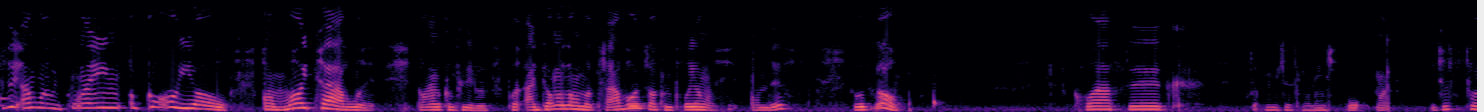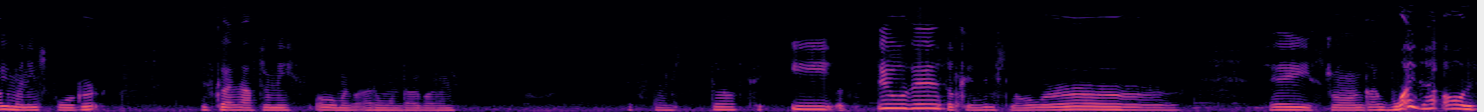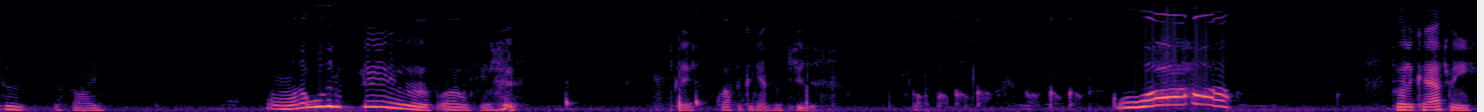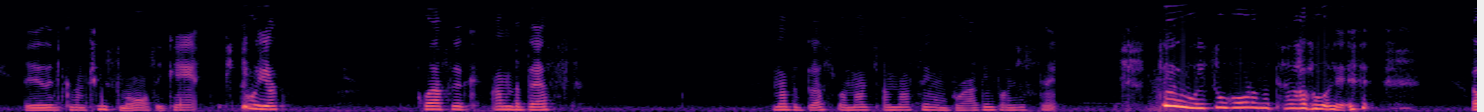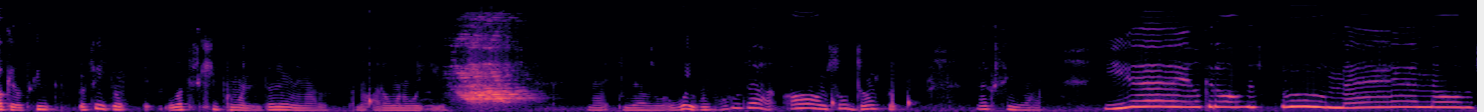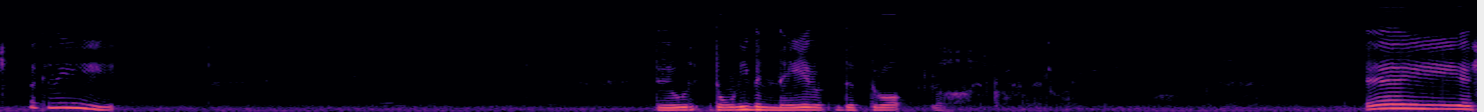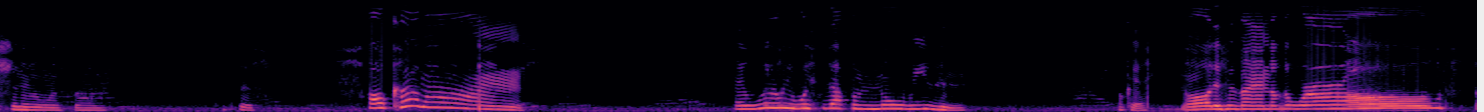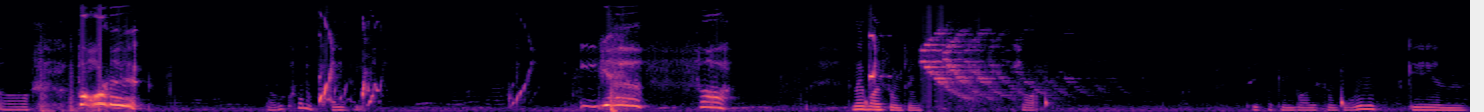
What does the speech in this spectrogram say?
Today I'm going to be playing Agar.io on my tablet, on the computer. But I downloaded it on the tablet so I can play on on this. So let's go. Classic. I'm just my name's For my just tell you my name's Forgert. This guy's after me. Oh my god, I don't want to die by him. Get some stuff to eat. Let's do this. Okay, let me slower. Hey, strong guy. What is that? Oh, this is the side. Oh, that wasn't fair. Oh, I don't care. okay, classic again. Let's do this. Go, go, go, go, go, go, go. Go! Try to catch me, dude, because I'm too small, so you can't. Still here. Classic. I'm the best. I'm not the best. but I'm not. I'm not saying I'm bragging, but I'm just saying. Dude, it's so hard on the tablet. okay, let's keep. Let's keep going. Let's keep going. It doesn't really matter. No, I don't want to wait you. Not 2000. Wait, what was that? Oh, I'm so dumb for Xing that. Yay! Look at all this food, man. All this I can eat. Dude, don't even dare the throw. Hey, I shouldn't have went from. What's this? Oh, come on! I literally wasted that for no reason. Okay. No, this is the end of the world! Oh, darn it! That looks kind of crazy. Yes! Uh, can I buy something? Shop see if I can buy something. Skins?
